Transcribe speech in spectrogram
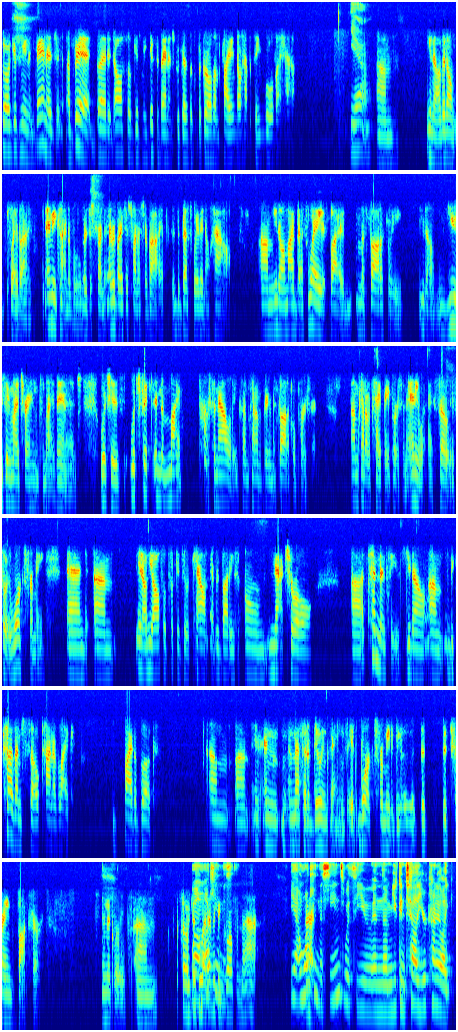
So it gives me an advantage a bit, but it also gives me disadvantage because the, the girls I'm fighting don't have the same rules I have. Yeah. Um, you know, they don't play by any kind of rule. They're just trying to, everybody's just trying to survive the best way they know how. Um, you know, my best way is by methodically you know, using my training to my advantage, which is which fits into my personality because I'm kind of a very methodical person. I'm kind of a type A person anyway, so so it worked for me. And um, you know, he also took into account everybody's own natural uh, tendencies. You know, um, because I'm so kind of like by the book um, um, in, in the method of doing things, it worked for me to be the, the, the trained boxer in the group. Um, so just well, let everything grow from that. Yeah, I'm watching the scenes with you and them. You can tell you're kind of like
